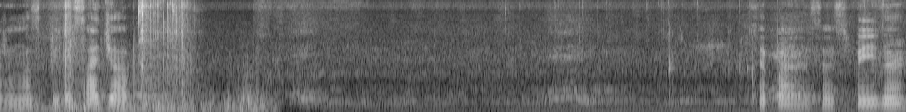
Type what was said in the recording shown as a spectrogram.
Separando as pilhas, sai diabo. Separa essas pilhas.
